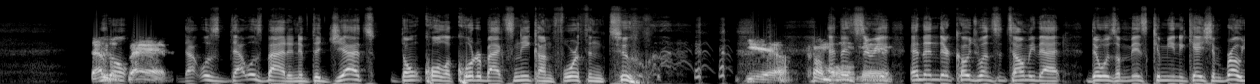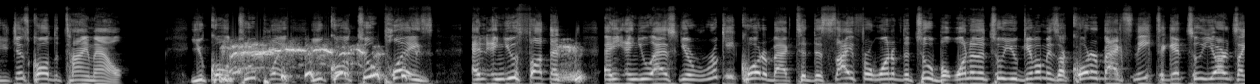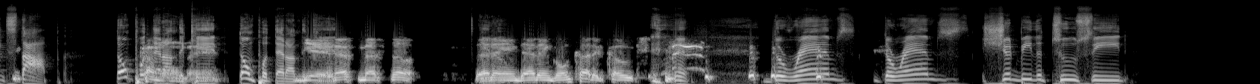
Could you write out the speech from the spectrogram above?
That You was know, bad. that was that was bad. And if the Jets don't call a quarterback sneak on fourth and two, Yeah, come and on, then. Syria, and then their coach wants to tell me that there was a miscommunication. Bro, you just called the timeout You call two plays. You call two plays. And, and you thought that, and, and you ask your rookie quarterback to decipher one of the two, but one of the two you give him is a quarterback sneak to get two yards. Like, stop! Don't put Come that on, on, the man. kid. Don't put that on the yeah, kid. Yeah, that's messed up. That You know? ain't that ain't gonna cut it, coach. the Rams, the Rams should be the two seed.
